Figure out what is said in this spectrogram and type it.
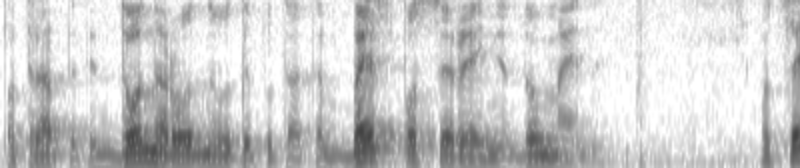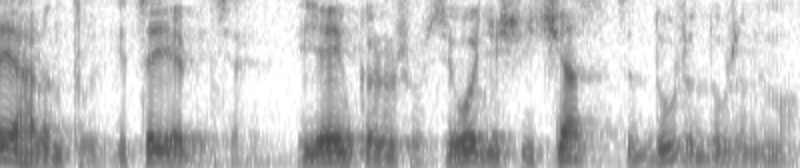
потрапити до народного депутата безпосередньо до мене. Оце я гарантую, і це я обіцяю. І я їм кажу, що в сьогоднішній час це дуже-дуже немало.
